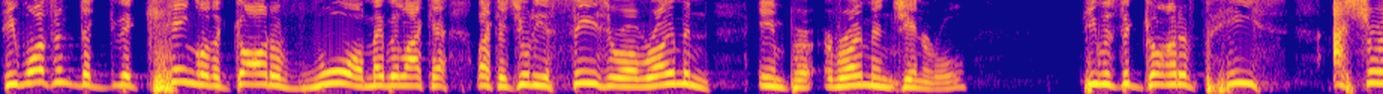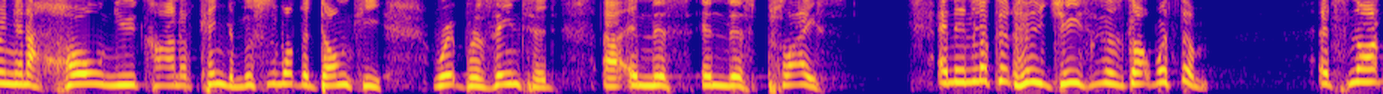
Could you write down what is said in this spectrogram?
he wasn't the, the king or the god of war, maybe like a, like a Julius Caesar or a Roman emperor, a Roman general. He was the God of peace, ushering in a whole new kind of kingdom. This is what the donkey represented uh, in, this, in this place. And then look at who Jesus has got with them. It's not,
